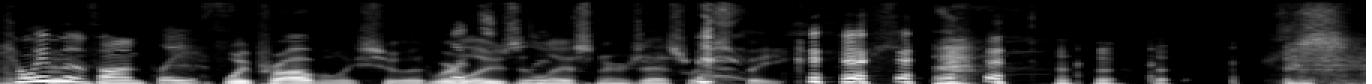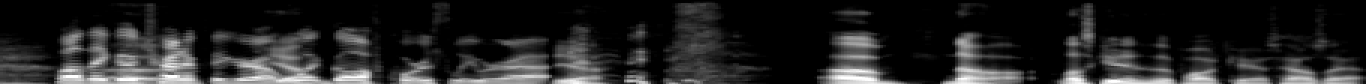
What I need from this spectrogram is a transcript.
Can we move on, please? We probably should. We're Let's- losing let- listeners as we speak. While they go Uh, try to figure out yeah. what golf course we were at. yeah. Um. No. Let's get into the podcast. How's that?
